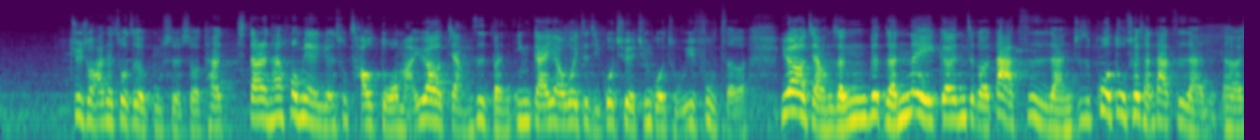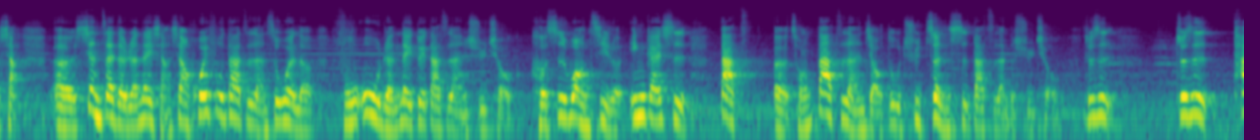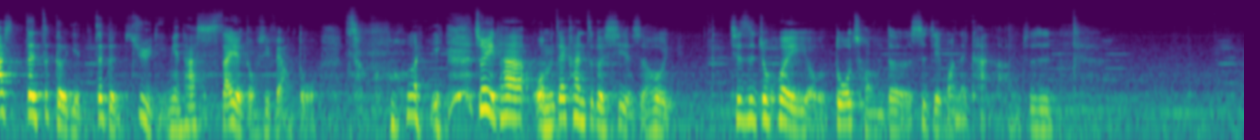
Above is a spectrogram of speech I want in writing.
据说他在做这个故事的时候，他当然他后面元素超多嘛，又要讲日本应该要为自己过去的军国主义负责，又要讲人跟人类跟这个大自然就是过度摧残大自然，呃想呃现在的人类想象恢复大自然是为了服务人类对大自然需求，可是忘记了应该是大呃从大自然角度去正视大自然的需求，就是。就是他在这个演这个剧里面，他塞的东西非常多，所以所以他我们在看这个戏的时候，其实就会有多重的世界观在看啦。就是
